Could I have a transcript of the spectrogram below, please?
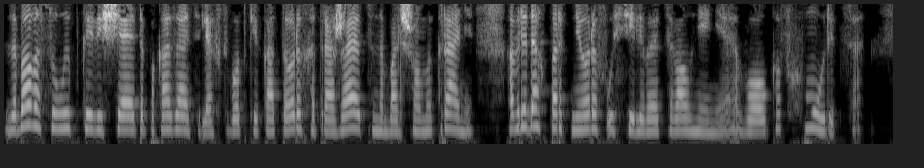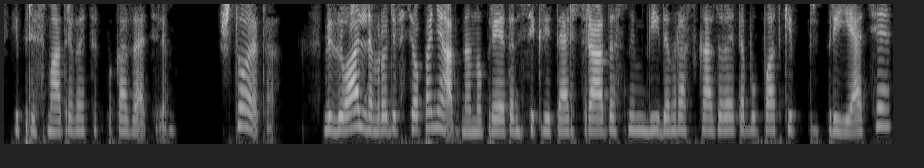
Забава с улыбкой вещает о показателях, сводки которых отражаются на большом экране, а в рядах партнеров усиливается волнение. Волков хмурится и присматривается к показателям. Что это? Визуально вроде все понятно, но при этом секретарь с радостным видом рассказывает об упадке предприятия.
